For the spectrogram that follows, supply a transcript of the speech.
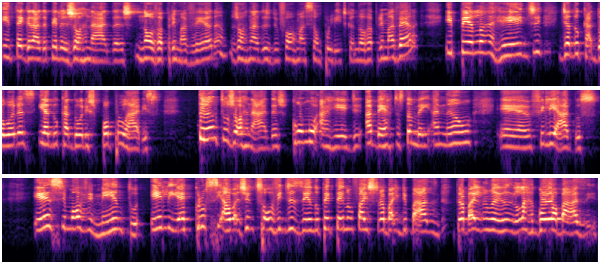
integrada pelas jornadas Nova Primavera, jornadas de formação política Nova Primavera, e pela rede de educadoras e educadores populares. Tanto jornadas como a rede abertos também a não é, filiados. Esse movimento ele é crucial. A gente só ouve dizendo o PT não faz trabalho de base, trabalho não, largou a base.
